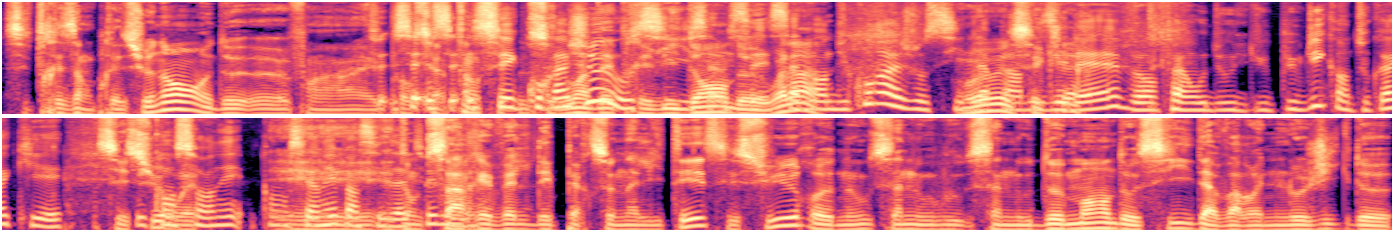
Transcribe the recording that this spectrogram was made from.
c'est très impressionnant. Euh, enfin, C'est- loin courageux d'être aussi. évident. ça, de, voilà, ça demande du courage aussi de Ouais, la part des clair. élèves, enfin ou du, du public en tout cas qui est, c'est qui est sûr. ouais. concerné, concerné par ces ateliers. donc ça révèle des personnalités, c'est sûr. Nous, ça nous, ça nous demande aussi d'avoir une logique de,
